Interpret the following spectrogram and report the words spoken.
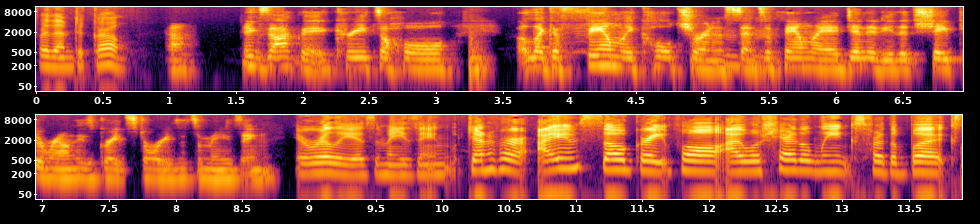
for them to grow. Yeah, exactly. It creates a whole like a family culture in a mm-hmm. sense, a mm-hmm. family identity that's shaped around these great stories. It's amazing. It really is amazing. Jennifer, I am so grateful. I will share the links for the books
